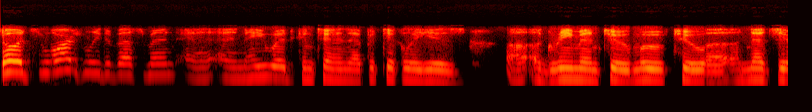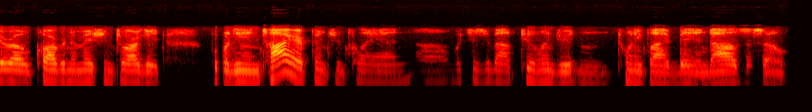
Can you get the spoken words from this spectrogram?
So it's largely divestment, and, and he would contend that particularly his uh, agreement to move to a, a net zero carbon emission target for the entire pension plan, uh, which is about $225 billion or so,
